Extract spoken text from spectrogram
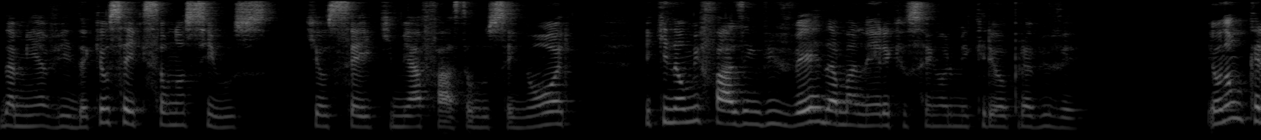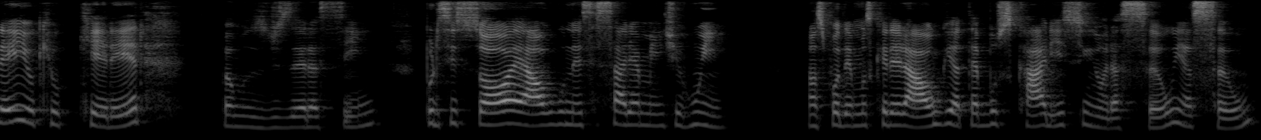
da minha vida, que eu sei que são nocivos, que eu sei que me afastam do Senhor e que não me fazem viver da maneira que o Senhor me criou para viver. Eu não creio que o querer, vamos dizer assim, por si só é algo necessariamente ruim. Nós podemos querer algo e até buscar isso em oração e ação,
